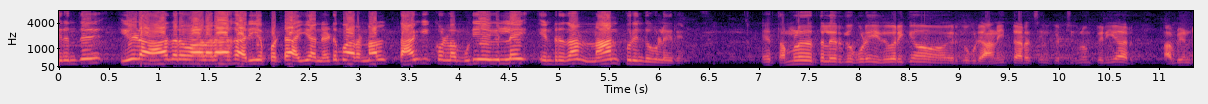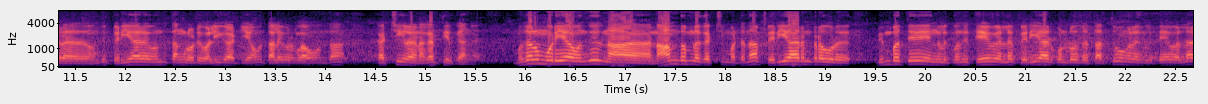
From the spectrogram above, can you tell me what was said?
இருந்து ஈழ ஆதரவாளராக அறியப்பட்ட ஐயா நெடுமாறனால் தாங்கிக் கொள்ள முடியவில்லை என்றுதான் நான் புரிந்து கொள்கிறேன். தமிழகத்தில் இருக்கக்கூடிய இது வரைக்கும் இருக்கக்கூடிய அனைத்து அரசியல் கட்சிகளும் பெரியார் அப்படின்ற வந்து பெரியாரை வந்து தங்களுடைய வழிகாட்டியாகவும் தலைவர்களாகவும் தான் கட்சிகளை நகர்த்தியிருக்காங்க. முதல் முறையாக வந்து நான் நாம் தமிழர் கட்சி மட்டும்தான் பெரியார்ன்ற ஒரு பிம்பத்தையே எங்களுக்கு வந்து தேவையில்லை. பெரியார் கொண்டு வந்த தத்துவங்கள் எங்களுக்கு தேவையில்லை.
